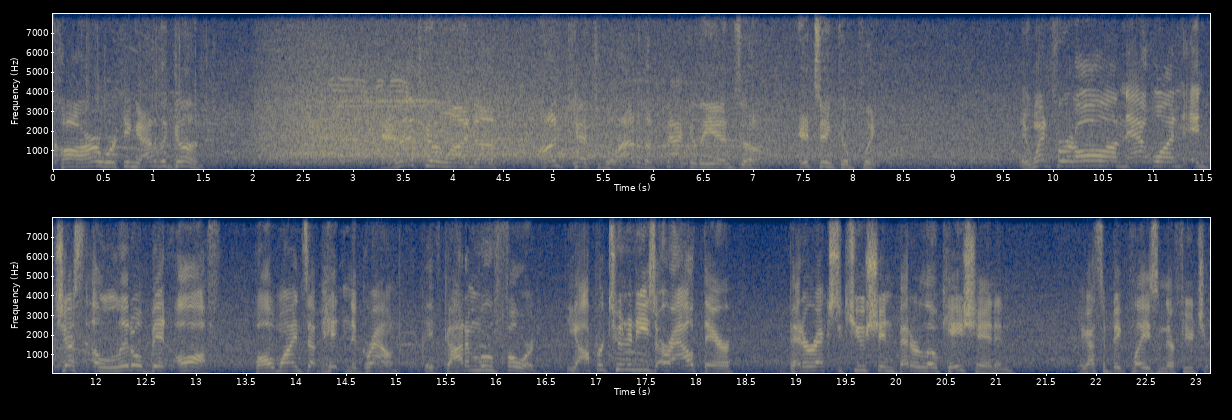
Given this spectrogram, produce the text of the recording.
Carr working out of the gun. And that's going to wind up uncatchable out of the back of the end zone. It's incomplete. They went for it all on that one and just a little bit off. Ball winds up hitting the ground. They've got to move forward. The opportunities are out there. Better execution, better location, and they got some big plays in their future.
